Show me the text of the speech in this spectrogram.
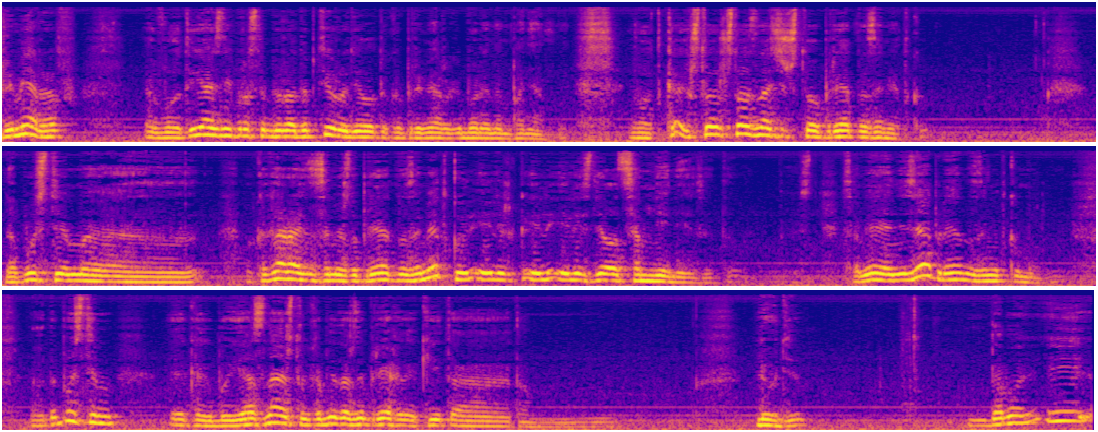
примеров, вот, и я из них просто беру, адаптирую, делаю такой пример, более нам понятный. Вот. Что, что значит, что приятно заметку? Допустим, э, какая разница между приятной заметку или, или, или сделать сомнение из этого? То есть, сомнения нельзя, приятно заметку можно. Э, допустим, э, как бы я знаю, что ко мне должны приехать какие-то там люди домой, и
